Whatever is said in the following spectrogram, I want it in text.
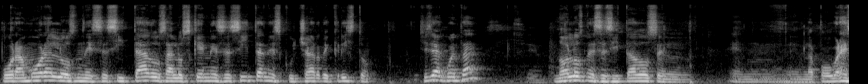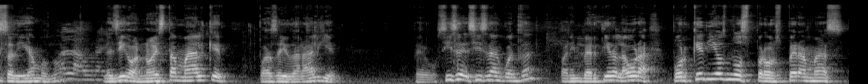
Por amor a los necesitados, a los que necesitan escuchar de Cristo. ¿Sí se dan cuenta? Sí. No los necesitados en, en, la pobreza, digamos, ¿no? Les digo, no está mal que puedas ayudar a alguien, pero ¿sí se, ¿sí se dan cuenta? Para invertir a la hora. ¿Por qué Dios nos prospera más?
